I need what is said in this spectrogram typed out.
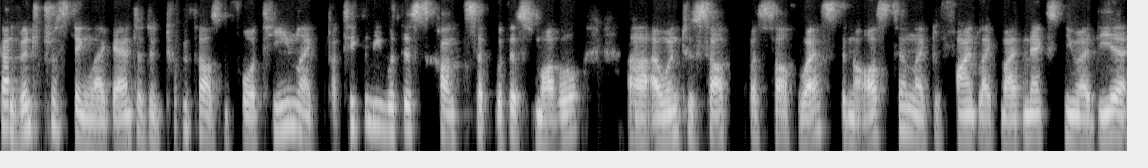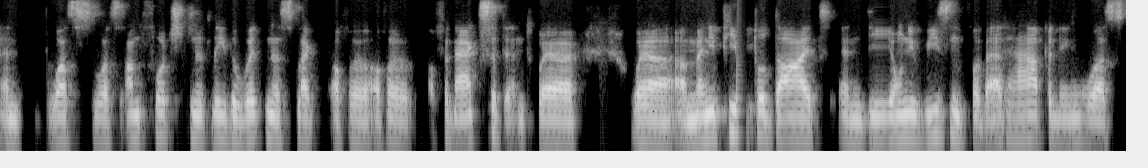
kind of interesting like i entered in 2014 like particularly with this concept with this model uh, i went to south by southwest in austin like to find like my next new idea and was was unfortunately the witness like of a of, a, of an accident where where uh, many people died. And the only reason for that happening was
